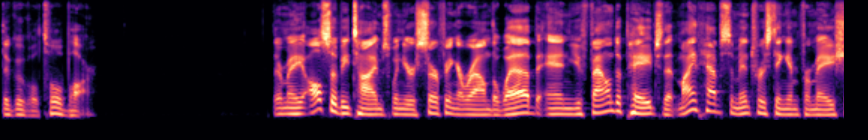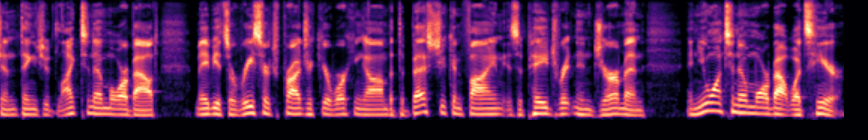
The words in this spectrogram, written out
the Google toolbar. There may also be times when you're surfing around the web and you found a page that might have some interesting information, things you'd like to know more about. Maybe it's a research project you're working on, but the best you can find is a page written in German and you want to know more about what's here.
